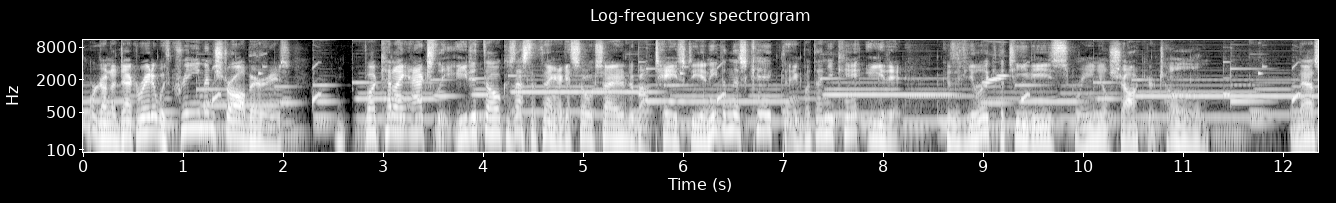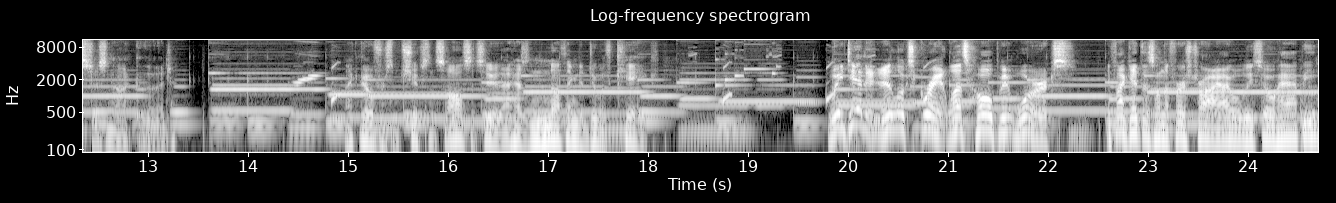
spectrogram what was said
We're gonna decorate it with cream and strawberries. But can I actually eat it though? Because that's the thing. I get so excited about Tayce T. and even this cake thing, but then you can't eat it. Because if you lick the TV screen, you'll shock your tongue. And that's just not good. I could go for some chips and salsa too. That has nothing to do with cake. We did it! It looks great. Let's hope it works. If I get this on the first try, I will be so happy.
